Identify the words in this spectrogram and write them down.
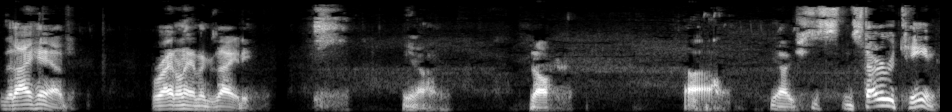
that I have where I don't have anxiety. You know, so, uh, you know, just start a routine.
